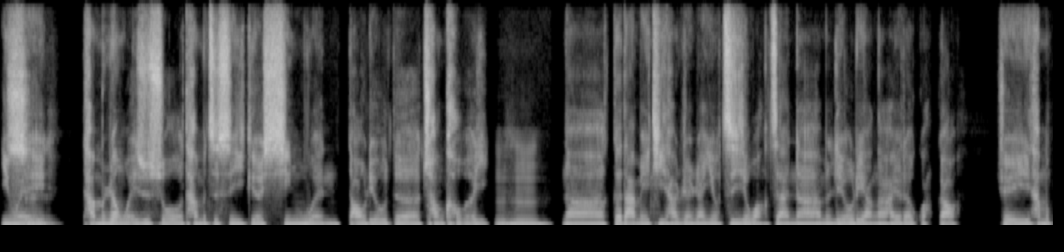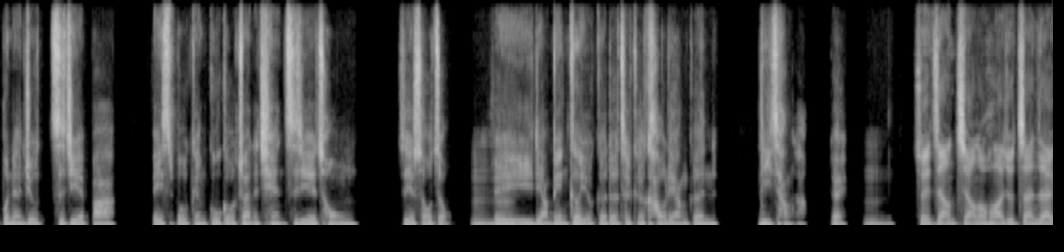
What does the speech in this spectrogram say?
因为。他们认为是说，他们只是一个新闻导流的窗口而已。嗯哼，那各大媒体它仍然有自己的网站啊，他们流量啊，还有它的广告，所以他们不能就直接把 Facebook 跟 Google 赚的钱直接从直接收走。嗯，所以两边各有各的这个考量跟立场啊。对，嗯，所以这样讲的话，就站在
